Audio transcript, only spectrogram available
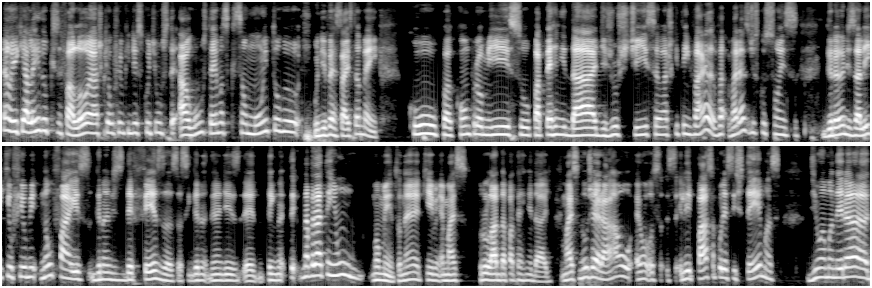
Não, e que além do que você falou, eu acho que é um filme que discute te alguns temas que são muito universais também. Culpa, compromisso, paternidade, justiça. Eu acho que tem várias, várias discussões grandes ali que o filme não faz grandes defesas, assim, grandes. É, tem, tem, na verdade, tem um momento, né, que é mais para o lado da paternidade. Mas, no geral, é, ele passa por esses temas de uma maneira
